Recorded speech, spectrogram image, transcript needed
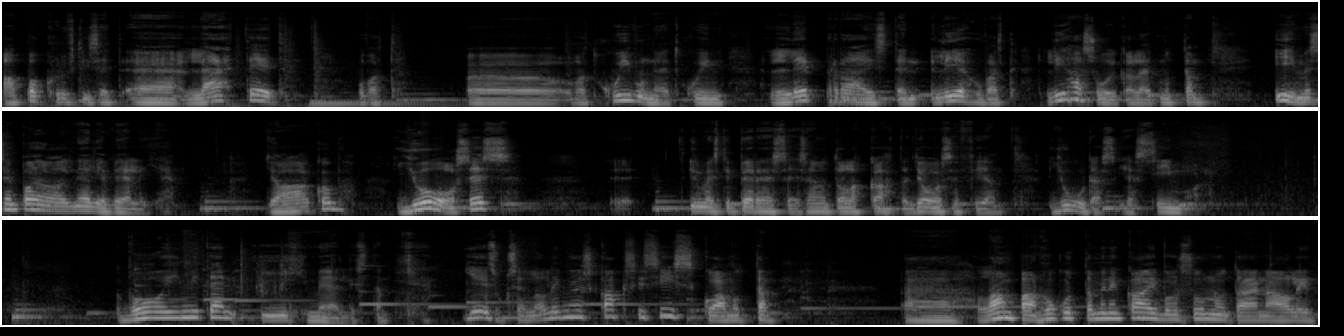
Apokryftiset ää, lähteet ovat, ö, ovat kuivuneet kuin lepraisten liehuvat lihasuikaleet, mutta ihmisen pojalla oli neljä veljeä. Jaakob, Jooses, ilmeisesti perheessä ei saanut olla kahta Joosefia, Juudas ja Simon. Voi miten ihmeellistä. Jeesuksella oli myös kaksi siskoa, mutta äh, lampaan hukuttaminen kaivon sunnuntaina oli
